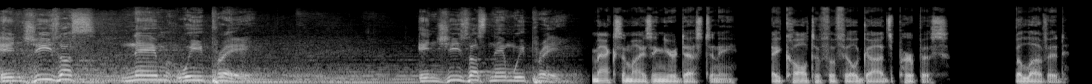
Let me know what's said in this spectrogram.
In Jesus' name we pray. In Jesus' name we pray. Maximizing your destiny, a call to fulfill God's purpose. Beloved,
